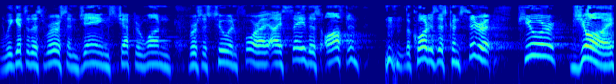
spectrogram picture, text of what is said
And we get to this verse in James chapter 1, verses 2 and 4. I, I say this often. the quote is this Consider it pure joy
